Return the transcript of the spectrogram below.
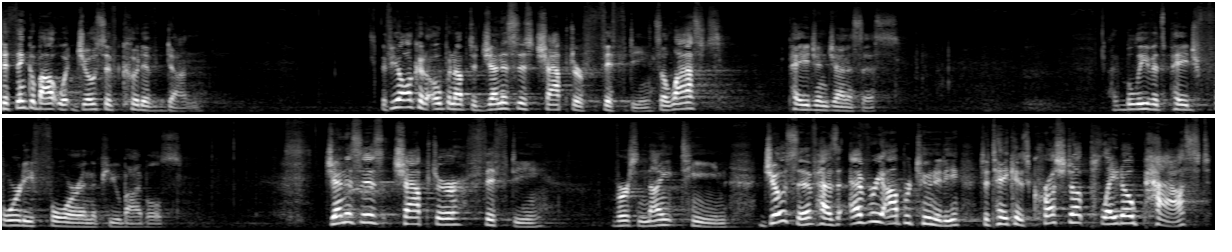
to think about what Joseph could have done. If you all could open up to Genesis chapter 50, it's the last page in Genesis. I believe it's page 44 in the Pew Bibles. Genesis chapter 50, verse 19. Joseph has every opportunity to take his crushed up Play Doh past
